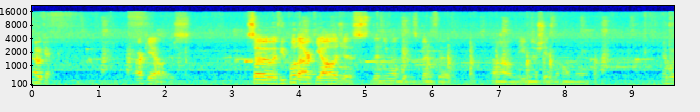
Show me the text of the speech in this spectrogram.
are Okay. archaeologists. So if you pull the archaeologist, then you won't get this benefit, um, even though she has the home there. And we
